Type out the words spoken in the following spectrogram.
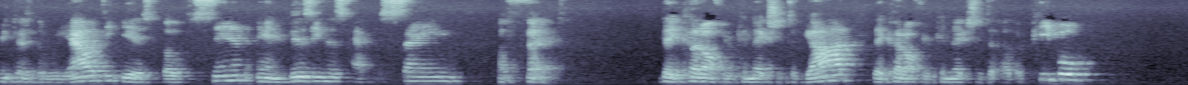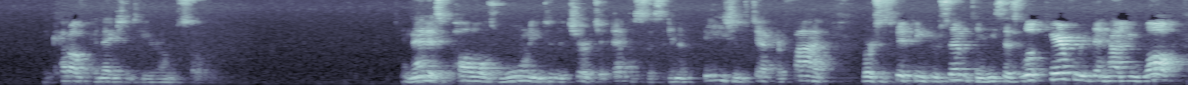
Because the reality is, both sin and busyness have the same effect. They cut off your connection to God, they cut off your connection to other people, they cut off connection to your own soul. And that is Paul's warning to the church at Ephesus in Ephesians chapter 5, verses 15 through 17. He says, Look carefully then how you walk,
